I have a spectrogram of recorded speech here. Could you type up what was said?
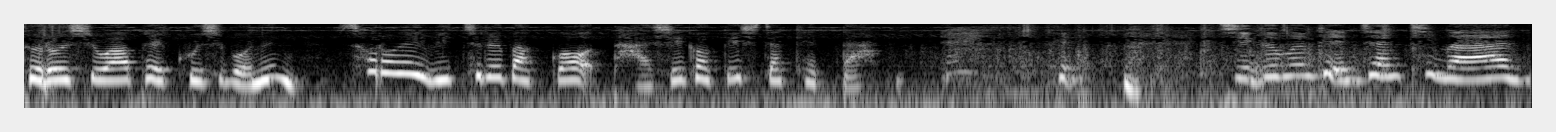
도로시와 195는 서로의 위치를 바꿔 다시 걷기 시작했다. 지금은 괜찮지만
